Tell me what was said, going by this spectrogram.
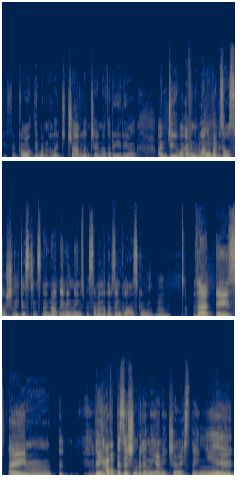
who forgot they weren't allowed to travel into another area and do whatever. And like, oh, but it was all socially distanced. Now, not naming names, but someone that lives in Glasgow that is um, they have a position within the NHS. They knew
